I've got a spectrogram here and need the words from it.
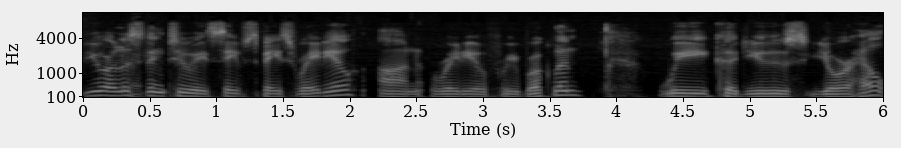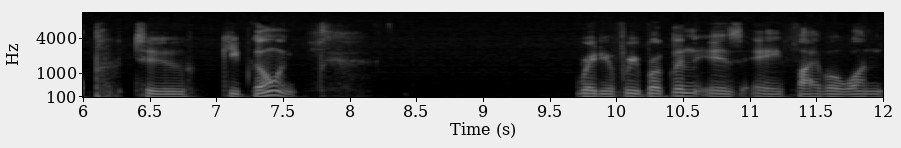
you are listening to a Safe Space Radio on Radio Free Brooklyn. We could use your help to keep going. Radio Free Brooklyn is a 501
